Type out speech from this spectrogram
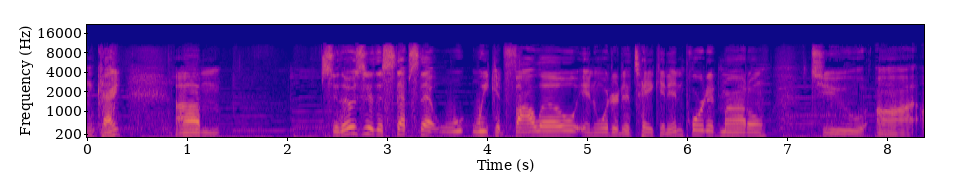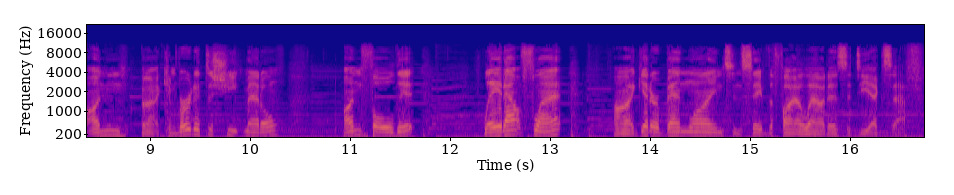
okay um, so those are the steps that we could follow in order to take an imported model to uh, un uh, convert it to sheet metal unfold it lay it out flat uh, get our bend lines and save the file out as a DXF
